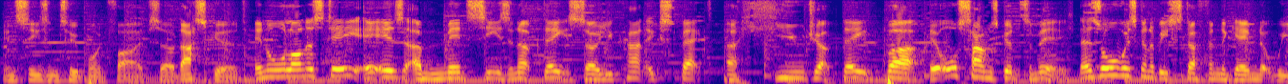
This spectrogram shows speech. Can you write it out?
in Season 2.5, so that's good. In all honesty, it is a mid-season update, so you can't expect a huge update, but it all sounds good to me. There's always going to be stuff in the game that we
